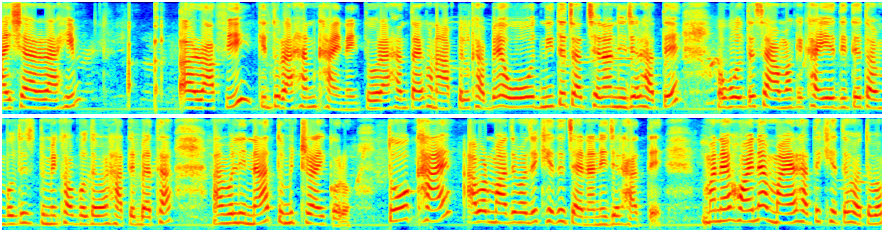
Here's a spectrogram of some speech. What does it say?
আয়সা আর রাহিম, আর রাফি, কিন্তু রাহান খায় নাই। তো রাহান তো এখন আপেল খাবে। ও নিতে চাচ্ছে না নিজের হাতে। ও বলতেছে, আমাকে খাইয়ে দিতে। তো আমি বলতেছি, তুমি খাও। বলতে আমার হাতে ব্যথা। আমি বলি, না, তুমি ট্রাই করো। তো খায়, আবার মাঝে মাঝে খেতে চায় না নিজের হাতে। মানে হয় না, মায়ের হাতে খেতে হয়তো বা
